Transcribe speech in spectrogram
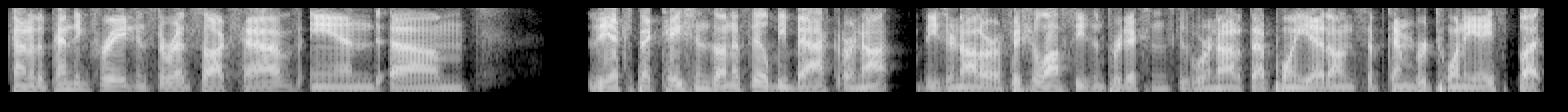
kind of the pending free agents the Red Sox have and um, the expectations on if they'll be back or not. These are not our official offseason predictions because we're not at that point yet on September 28th, but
